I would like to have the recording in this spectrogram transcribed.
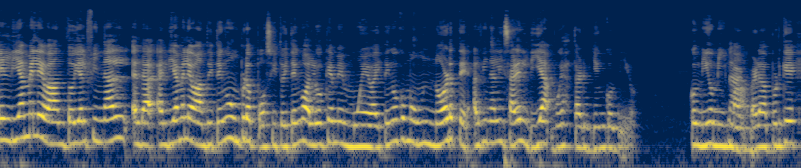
el día me levanto y al final, el, día me levanto y tengo un propósito y tengo algo que me mueva y tengo como un norte, al finalizar el día voy a estar bien conmigo, conmigo misma, ¿verdad? Porque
